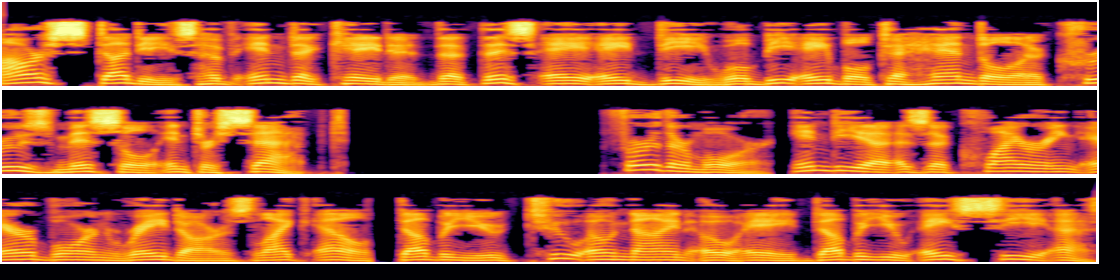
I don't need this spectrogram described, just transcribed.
our studies have indicated that this AAD will be able to handle a cruise missile intercept. Furthermore, India is acquiring airborne radars like LW2090AWACS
